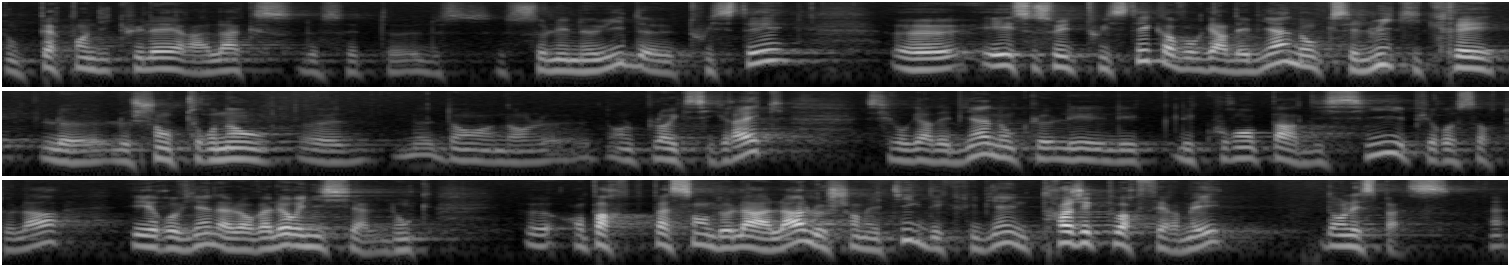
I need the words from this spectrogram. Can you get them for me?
donc perpendiculaire à l'axe de, ce solénoïde twisté, euh, et ce solide twisté, quand vous regardez bien, donc c'est lui qui crée le, champ tournant euh, dans, le, plan XY. Si vous regardez bien, donc les, courants partent d'ici et puis ressortent là et reviennent à leur valeur initiale. Donc euh, en passant de là à là, le champ magnétique décrit bien une trajectoire fermée dans l'espace. Hein,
